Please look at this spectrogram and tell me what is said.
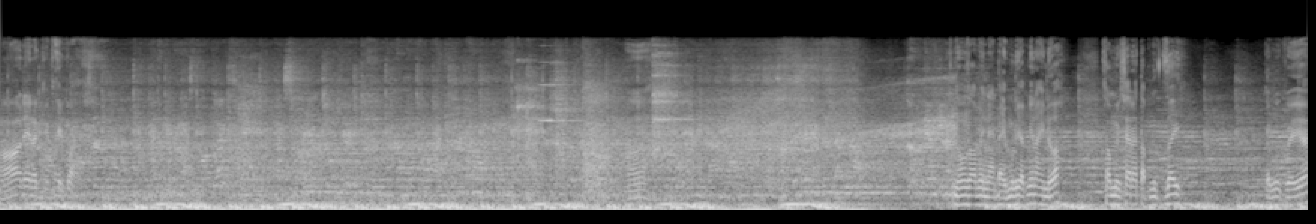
Đó đây là cái thành quả. Nó ra mình lại đẩy một hiệp như này nữa. Xong mình sẽ là tập ngực dây. Tập ngực với ờ,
